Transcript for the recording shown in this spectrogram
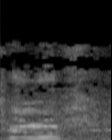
陈老师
